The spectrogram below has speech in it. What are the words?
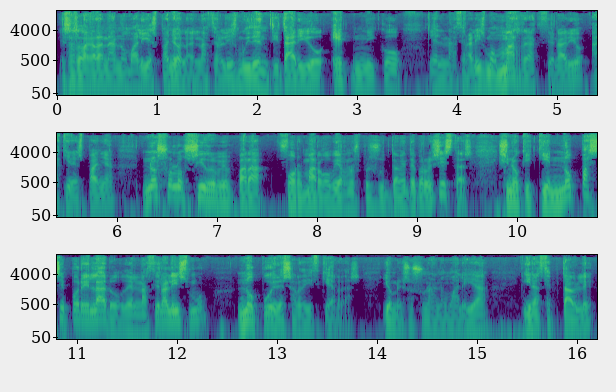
Esa es la gran anomalía española, el nacionalismo identitario, étnico el nacionalismo más reaccionario aquí en España no solo sirve para formar gobiernos presuntamente progresistas, sino que quien no pase por el aro del nacionalismo no puede ser de izquierdas. Y hombre, eso es una anomalía inaceptable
